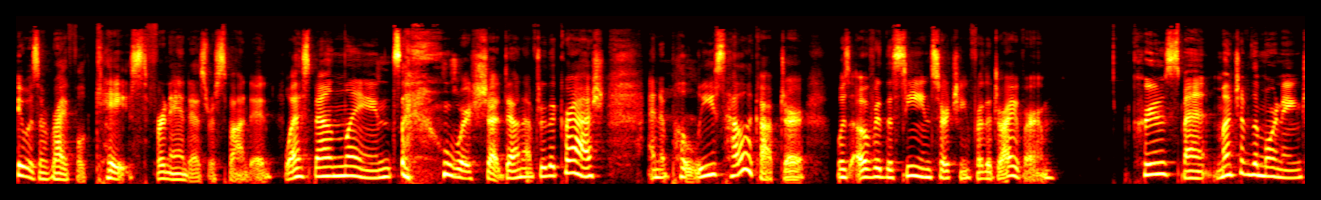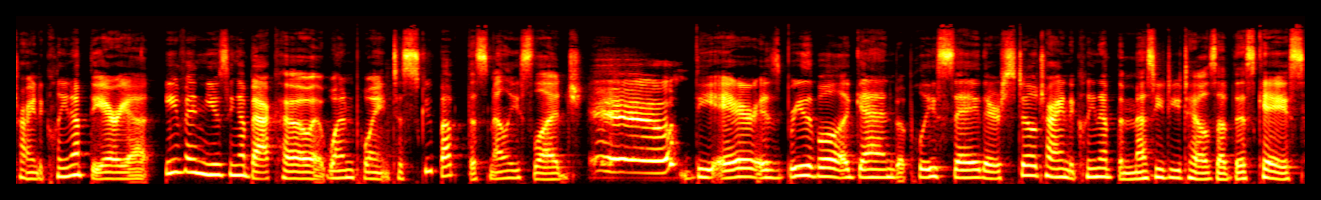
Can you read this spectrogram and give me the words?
It was a rifle case, Fernandez responded. Westbound lanes were shut down after the crash, and a police helicopter was over the scene searching for the driver. Crews spent much of the morning trying to clean up the area, even using a backhoe at one point to scoop up the smelly sludge. Ew. The air is breathable again, but police say they're still trying to clean up the messy details of this case.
